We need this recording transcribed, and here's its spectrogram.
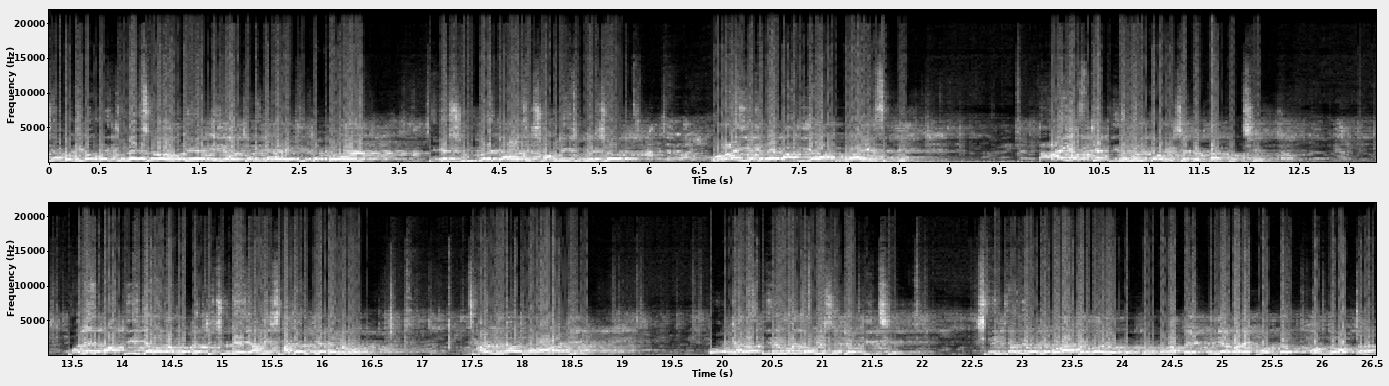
যা বজিবার ভাই চলে এসো আমাদের এই অঞ্চলে যারা নেতৃত্ব প্রধান থেকে শুরু করে যারা আছে, সকলেই চলে এসো ওরাই এখানে বাতি জ্বালাতো আইএসএতে তারাই আজকে তৃণমূল কংগ্রেসে যোগদান করছে। ফলে বাতি জ্বালানোর মতো কিছু নেই, আমি সাজানকে বলব, ঝান্ডা ধরার আগে, ও কেন তৃণমূল কংগ্রেসে যোগ দিচ্ছে? সেইটা আমি ওকে বলার জন্য আমি অনুরোধ করব। না তো এক্ষুনি আমার এই ভণ্ড, অন্ধভক্তরা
